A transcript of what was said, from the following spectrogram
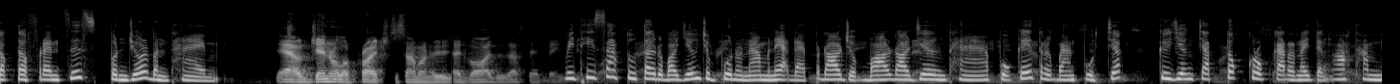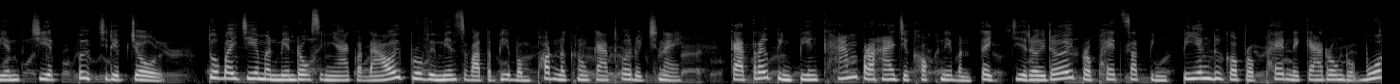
Dr. Francis ពន្យល់បន្ថែម Our general approach to someone who advises us they've been វិធីសាស្ត្រទូទៅរបស់យើងចំពោះនរណាម្នាក់ដែលផ្ដល់យោបល់ដល់យើងថាពួកគេត្រូវបានពោះចឹកគឺយើងចាត់ទុកគ្រប់ករណីទាំងអស់ថាមានជាតិពឹសជ្រាបចូល ទោះបីជាមិនមានរោគសញ្ញាក៏ដោយព្រោះវាមានសវត្ថភាពបំផុតនៅក្នុងការធ្វើដូច្នេះការត្រូវពីងពីងខំប្រហែលជាខុសគ្នាបន្តិចជារឿយៗប្រភេទសត្វពីងពីងឬក៏ប្រភេទនៃការរងរបួស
